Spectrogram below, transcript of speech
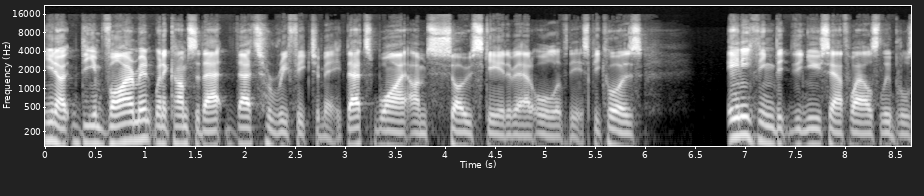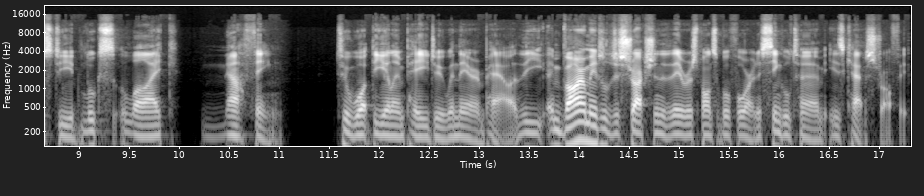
you know, the environment when it comes to that, that's horrific to me. That's why I'm so scared about all of this because anything that the New South Wales Liberals did looks like nothing to what the LNP do when they're in power. The environmental destruction that they're responsible for in a single term is catastrophic.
